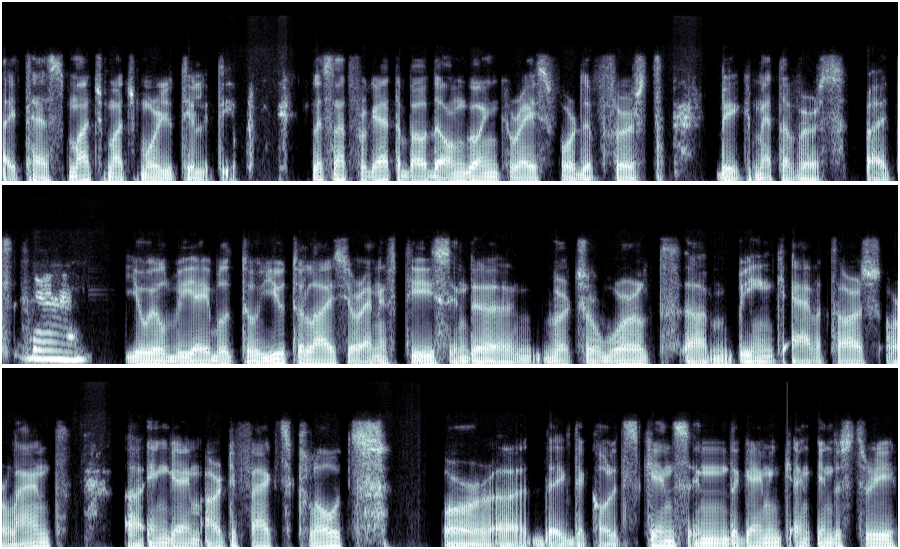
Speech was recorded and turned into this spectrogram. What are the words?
it has much much more utility. Let's not forget about the ongoing race for the first big metaverse, right? Yeah. You will be able to utilize your NFTs in the virtual world, um, being avatars or land, uh, in-game artifacts, clothes, or uh, they, they call it skins in the gaming industry.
